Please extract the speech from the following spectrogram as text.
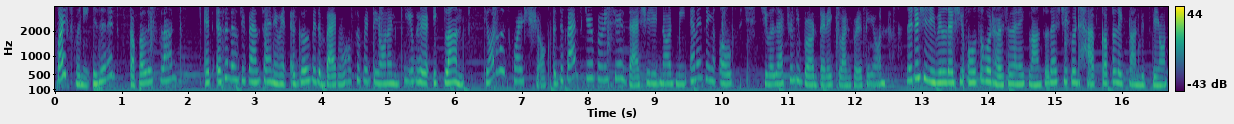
Quite funny, isn't it? Couple eggplant? At SNSD fan sign event, a girl with a bag walks over to Taeyeon and gave her a eggplant. Taeyeon was quite shocked, but the fans carefully says that she did not mean anything else. She was actually brought that eggplant for Taeyeon. Later, she revealed that she also got herself an eggplant so that she could have couple eggplant with Taeyeon.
